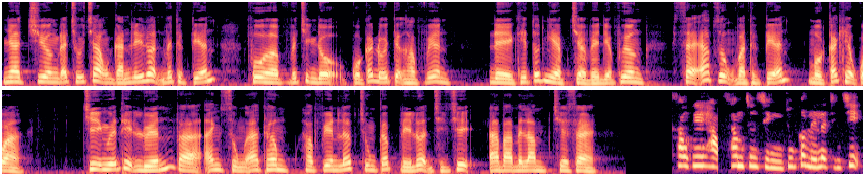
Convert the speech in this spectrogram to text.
nhà trường đã chú trọng gắn lý luận với thực tiễn, phù hợp với trình độ của các đối tượng học viên để khi tốt nghiệp trở về địa phương sẽ áp dụng vào thực tiễn một cách hiệu quả. Chị Nguyễn Thị Luyến và anh Sùng A Thông, học viên lớp trung cấp lý luận chính trị A35 chia sẻ. Sau khi học xong chương trình trung cấp lý luận chính trị,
